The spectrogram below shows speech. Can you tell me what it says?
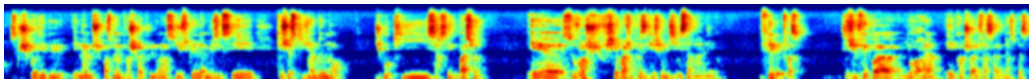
Parce que je suis qu'au début. Et même, je pense même quand je serai plus loin. C'est juste que la musique, c'est quelque chose qui vient de moi. Du coup, qui. C'est une passion. Et euh, souvent, je, je sais pas, je me pose des questions. Je me dis, mais ça va aller. Fais-le de toute façon. Si tu le fais pas, il y aura rien. Et quand tu vas le faire, ça va bien se passer.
